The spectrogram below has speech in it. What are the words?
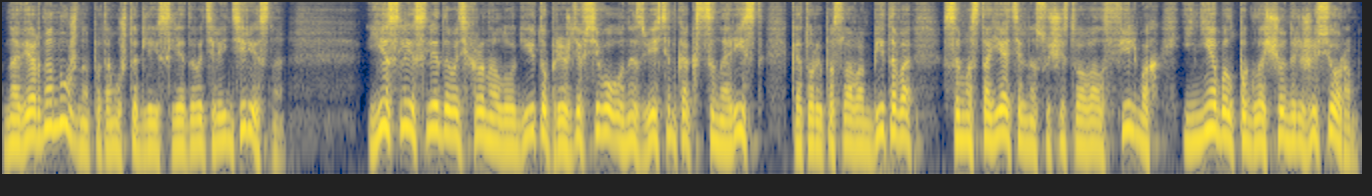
Наверное, нужно, потому что для исследователя интересно. Если исследовать хронологию, то прежде всего он известен как сценарист, который, по словам Битова, самостоятельно существовал в фильмах и не был поглощен режиссером,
